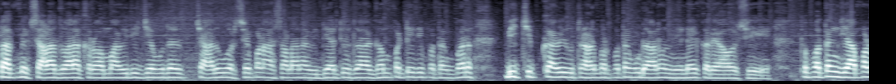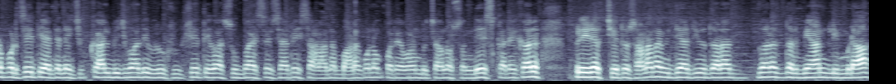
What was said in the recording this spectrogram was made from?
પ્રાથમિક શાળા દ્વારા કરવામાં આવી હતી. જે મુજબ ચાલુ વર્ષે પણ આ શાળાના વિદ્યાર્થીઓ દ્વારા ગમપટ્ટીથી પતંગ પર બીજ ચિપકાવી ઉત્તરાયણ પર પતંગ ઉડાવવાનો નિર્ણય કર્યો છે. તો પતંગ જ્યાં પણ પડશે ત્યાં તેને ચિપકાયેલ બીજમાંથી વૃક્ષ ઉગશે તેવા શુભાશય સાથે શાળાના બાળકોનો પર્યાવરણ બચાવવાનો સંદેશ ખરેખર પ્રેરક છે. તો શાળાના વિદ્યાર્થીઓ દ્વારા વર્ષ દરમિયાન લીમડા,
